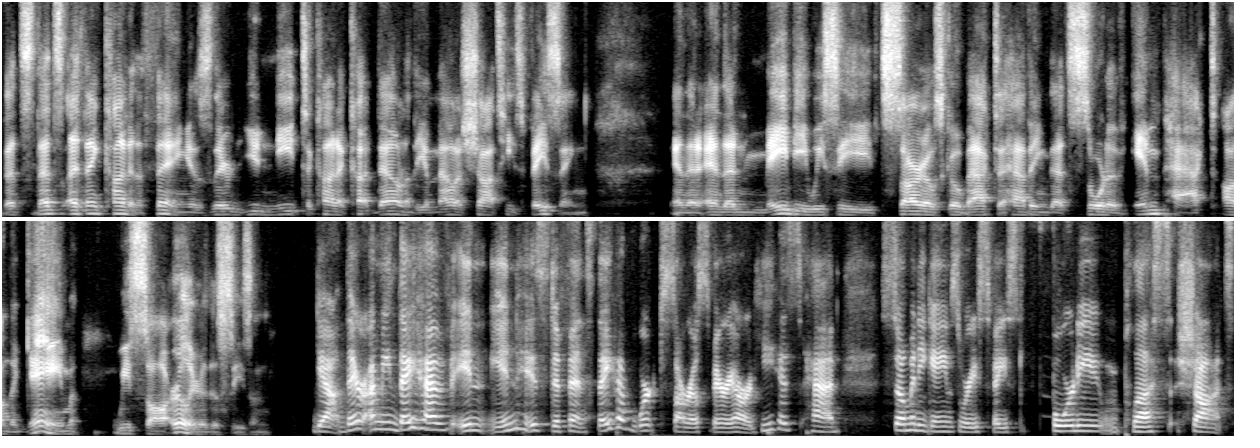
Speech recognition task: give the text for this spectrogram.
that's that's I think kind of the thing is there you need to kind of cut down on the amount of shots he's facing. And then and then maybe we see Saros go back to having that sort of impact on the game we saw earlier this season. Yeah, there. I mean, they have in in his defense, they have worked Saros very hard. He has had so many games where he's faced 40 plus shots.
